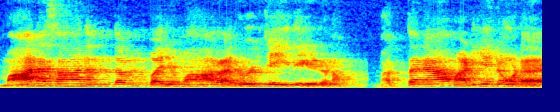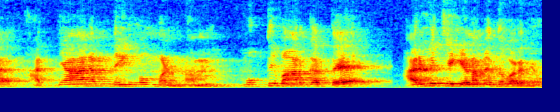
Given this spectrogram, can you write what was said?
മാനസാനന്ദം വരുമാർ അരുൾ ചെയ്തിടണം. ഭക്തനാം അടിയനോട് അജ്ഞാനം നീങ്ങും വണ്ണം മുക്തിമാർഗത്തെ അരുളി ചെയ്യണം എന്ന് പറഞ്ഞു.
